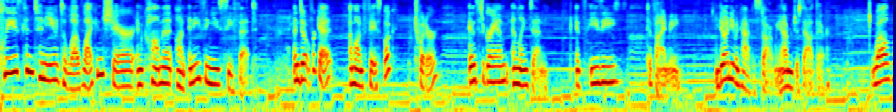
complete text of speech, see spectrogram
Please continue to love, like, and share and comment on anything you see fit. And don't forget, I'm on Facebook, Twitter, Instagram, and LinkedIn. It's easy to find me. You don't even have to stalk me, I'm just out there. Well,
